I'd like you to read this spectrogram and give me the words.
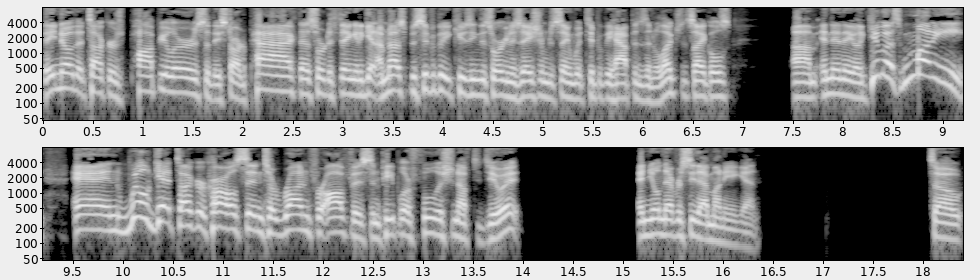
They know that Tucker's popular, so they start a PAC, that sort of thing. And again, I'm not specifically accusing this organization. I'm just saying what typically happens in election cycles. Um, and then they go, give us money and we'll get Tucker Carlson to run for office. And people are foolish enough to do it. And you'll never see that money again. So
